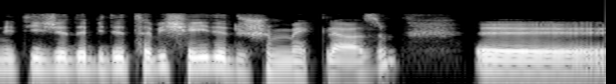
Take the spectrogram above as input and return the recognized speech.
neticede bir de tabii şeyi de düşünmek lazım. Eee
